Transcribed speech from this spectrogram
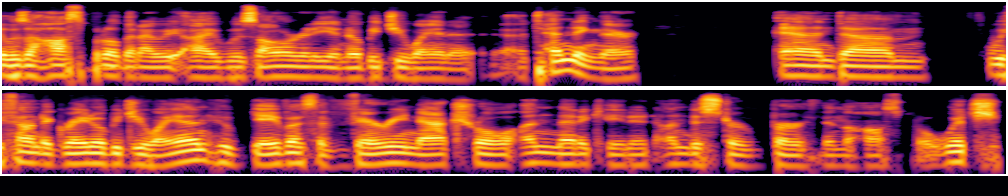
It was a hospital that I, I was already an OBGYN attending there. And um, we found a great OBGYN who gave us a very natural, unmedicated, undisturbed birth in the hospital, which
